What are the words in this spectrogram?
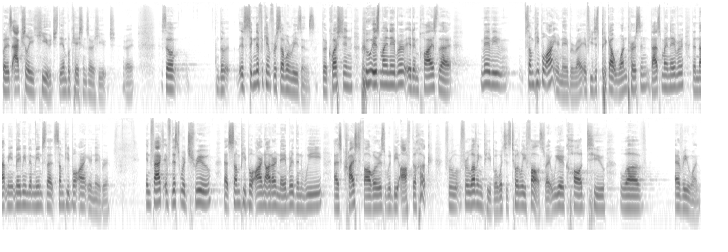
but it's actually huge. The implications are huge, right? So the, it's significant for several reasons. The question, who is my neighbor, it implies that maybe some people aren't your neighbor, right? If you just pick out one person, that's my neighbor, then that mean, maybe that means that some people aren't your neighbor. In fact, if this were true, that some people are not our neighbor, then we, as Christ followers, would be off the hook for, for loving people, which is totally false, right? We are called to love everyone,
